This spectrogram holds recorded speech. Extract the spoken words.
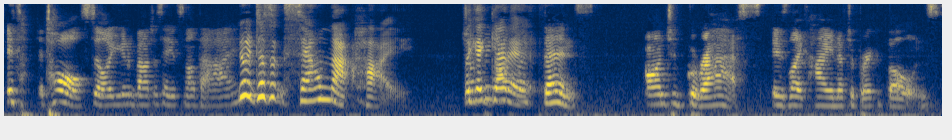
It's tall still. Are you about to say it's not that high? no, it doesn't sound that high. Like I get off it. A fence onto grass is like high enough to break bones.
